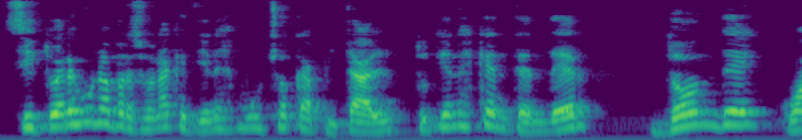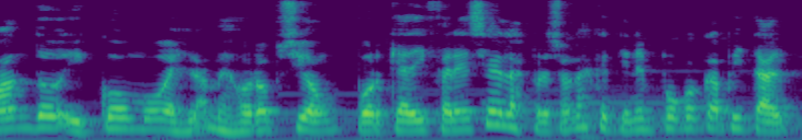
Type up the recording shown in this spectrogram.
si tú eres una persona que tienes mucho capital, tú tienes que entender dónde, cuándo y cómo es la mejor opción, porque a diferencia de las personas que tienen poco capital,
